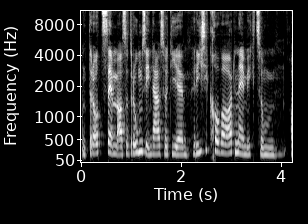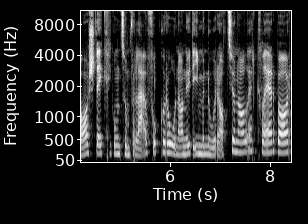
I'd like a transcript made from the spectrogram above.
Und trotzdem, also darum sind auch so die Risikowahrnehmung zum Ansteckung und zum Verlauf von Corona nicht immer nur rational erklärbar,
